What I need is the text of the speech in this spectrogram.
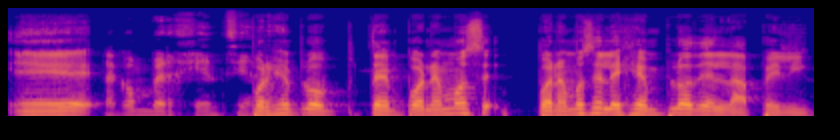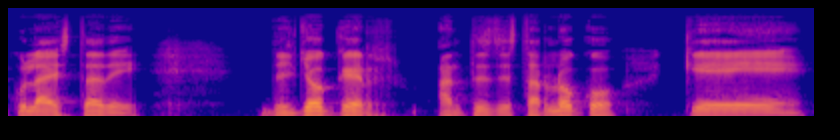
Eh, La convergencia. por ejemplo, te ponemos, ponemos el ejemplo de la película esta de del Joker, antes de estar loco, que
